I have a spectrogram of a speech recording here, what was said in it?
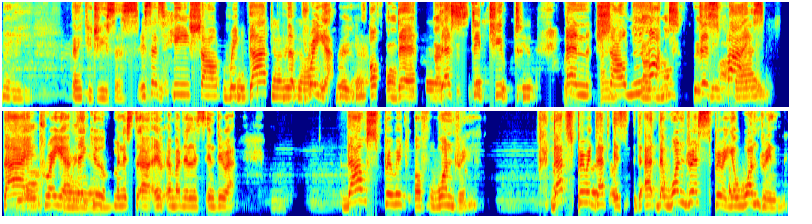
mm Jesus, thank you. Thank you, Jesus. It says, He shall regard the prayer prayer of Of the the destitute destitute and shall shall not not despise despise thy prayer. Thank you. Minister uh, Evangelist Indira. Thou spirit of wandering, that spirit that is uh, the wondrous spirit, you're wandering.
